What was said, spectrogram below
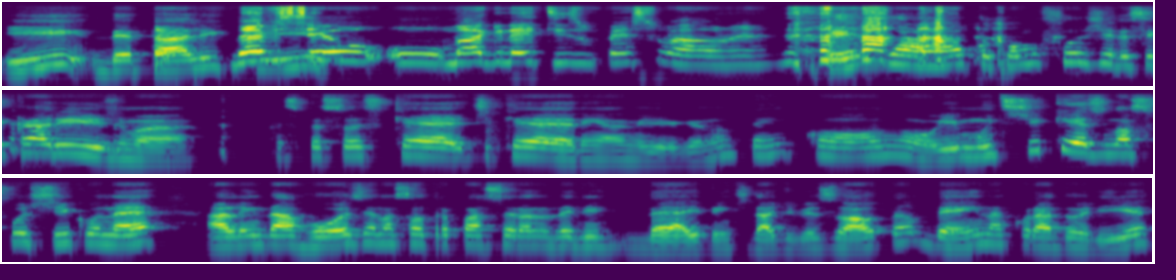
E detalhe Deve que... ser o, o, magnetismo pessoal, né? Exato. Como fugir desse carisma? As pessoas querem, te querem, amiga. Não tem como. E muito chiqueza o nosso Fuxico, né? Além da Rose, a nossa outra parceira da identidade visual também na curadoria.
